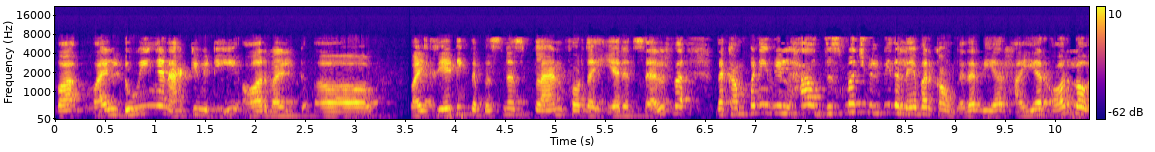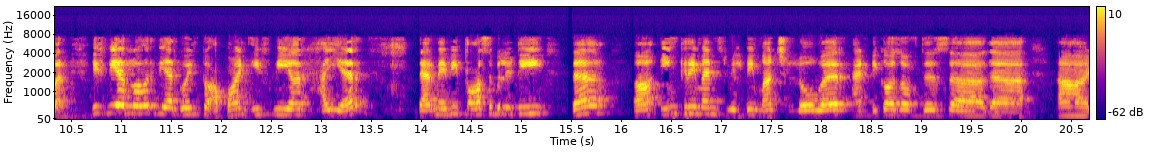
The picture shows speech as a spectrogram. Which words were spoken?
While doing an activity or while uh, while creating the business plan for the year itself the company will have this much will be the labor count whether we are higher or lower. If we are lower we are going to appoint. If we are higher there may be possibility the uh, increments will be much lower and because of this uh, the uh,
